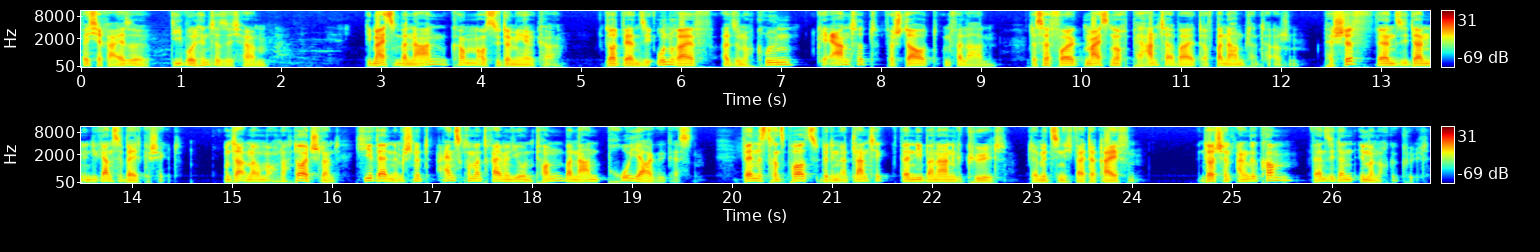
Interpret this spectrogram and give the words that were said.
Welche Reise die wohl hinter sich haben. Die meisten Bananen kommen aus Südamerika. Dort werden sie unreif, also noch grün, geerntet, verstaut und verladen. Das erfolgt meist noch per Handarbeit auf Bananenplantagen. Per Schiff werden sie dann in die ganze Welt geschickt. Unter anderem auch nach Deutschland. Hier werden im Schnitt 1,3 Millionen Tonnen Bananen pro Jahr gegessen. Während des Transports über den Atlantik werden die Bananen gekühlt, damit sie nicht weiter reifen. In Deutschland angekommen, werden sie dann immer noch gekühlt.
